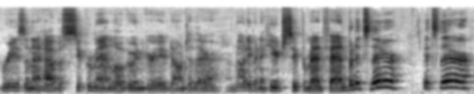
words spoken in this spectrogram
reason, I have a Superman logo engraved onto there. I'm not even a huge Superman fan, but it's there. It's there.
